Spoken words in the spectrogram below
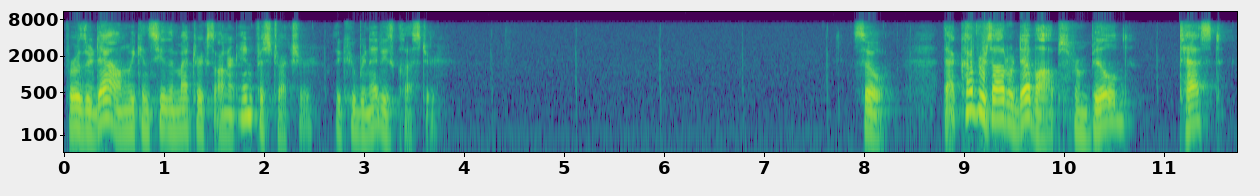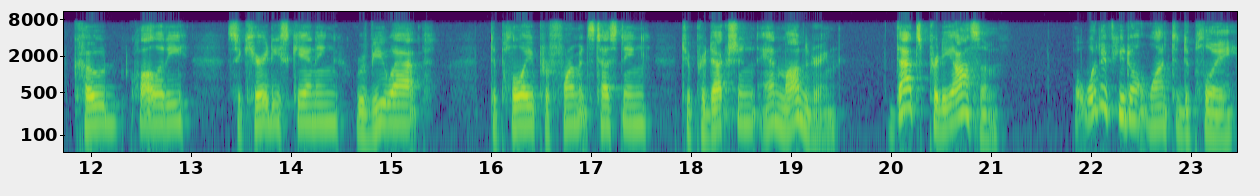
Further down, we can see the metrics on our infrastructure, the Kubernetes cluster. So that covers auto DevOps from build, test, code quality, security scanning, review app, deploy performance testing, to production and monitoring. That's pretty awesome. But what if you don't want to deploy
